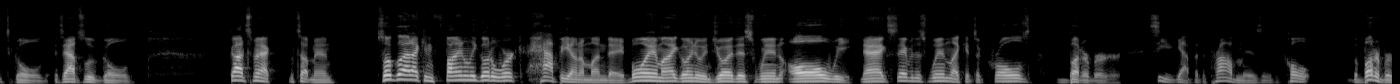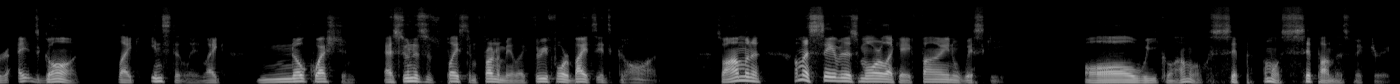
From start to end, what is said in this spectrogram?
It's gold. It's absolute gold. Godsmack, what's up, man? So glad I can finally go to work happy on a Monday. Boy, am I going to enjoy this win all week. Nags, savor this win like it's a Kroll's Butterburger. See, yeah, but the problem is with the Cole, the Butterburger, it's gone like instantly, like no question. As soon as it's placed in front of me, like three, four bites, it's gone. So I'm gonna I'm gonna savor this more like a fine whiskey all week long. I'm gonna sip. I'm gonna sip on this victory.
